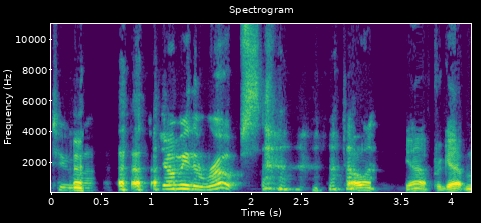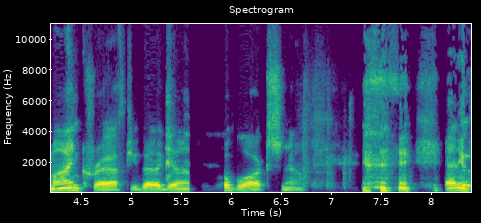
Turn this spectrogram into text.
to uh, show me the ropes. Telling, yeah, forget Minecraft. You got to get on Roblox now. anyway.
